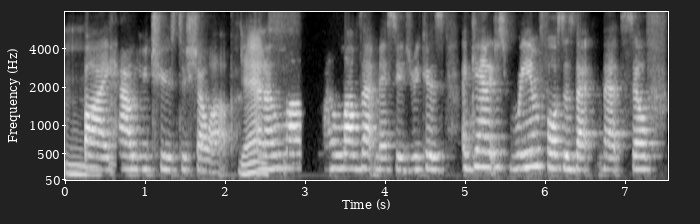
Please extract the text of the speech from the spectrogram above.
mm. by how you choose to show up yes. and i love i love that message because again it just reinforces that that self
